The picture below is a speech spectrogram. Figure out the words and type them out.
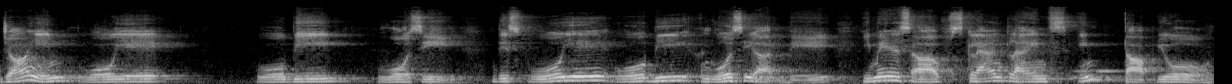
join OA, OB, OC. This OA, OB and OC are the images of slant lines in top view.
